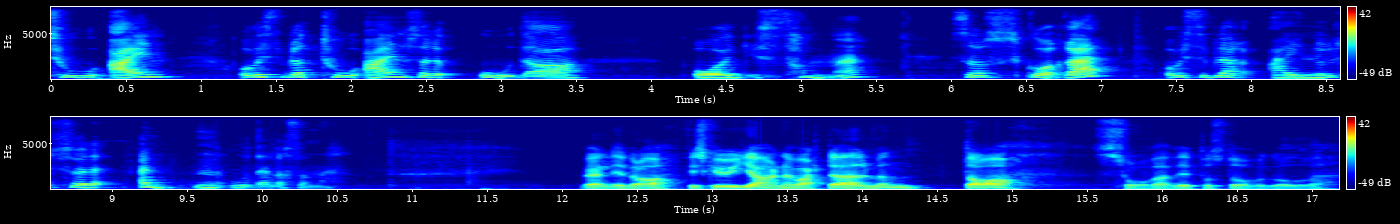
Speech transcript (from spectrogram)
2-1. Og hvis det blir 2-1, så er det Oda og Sanne som skårer. Og hvis det blir 1-0, så er det enten Oda eller Sanne. Veldig bra. Vi skulle jo gjerne vært der, men da sover vi på stovegulvet.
